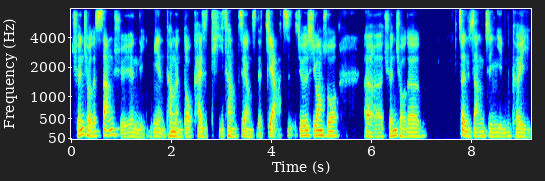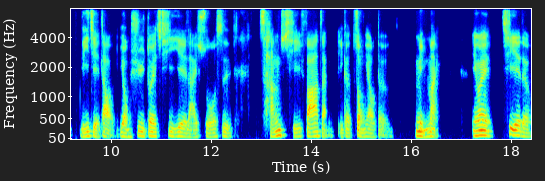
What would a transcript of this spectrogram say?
全球的商学院里面，他们都开始提倡这样子的价值，就是希望说。呃，全球的政商精英可以理解到永续对企业来说是长期发展一个重要的命脉，因为企业的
